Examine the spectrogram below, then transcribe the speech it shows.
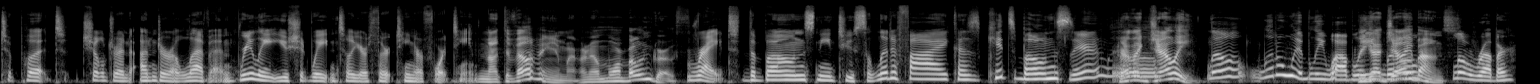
to put children under eleven. Really, you should wait until you're thirteen or fourteen. Not developing anymore. No more bone growth. Right. The bones need to solidify because kids' bones they're little, They're like jelly. little little wibbly wobbly. You got little, jelly bones. little rubber.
